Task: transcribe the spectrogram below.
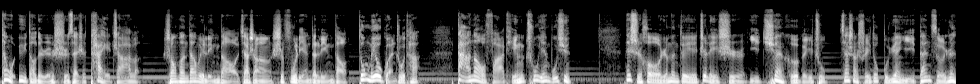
但我遇到的人实在是太渣了。”双方单位领导加上市妇联的领导都没有管住他，大闹法庭，出言不逊。那时候人们对这类事以劝和为主，加上谁都不愿意担责任，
